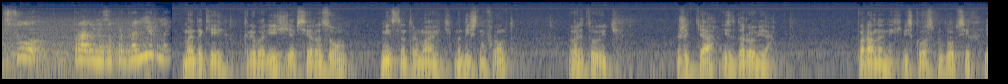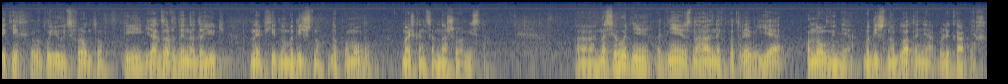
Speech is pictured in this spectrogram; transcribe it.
все правильно запрограммировано. Медики Криворіжжя всі разом міцно тримають медичний фронт, врятують життя і здоров'я поранених військовослужбовців, яких евакуюють з фронту, і, як завжди, надають необхідну медичну допомогу мешканцям нашого міста. Е, На сьогодні однією з нагальних потреб є оновлення медичного обладнання в лікарнях.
